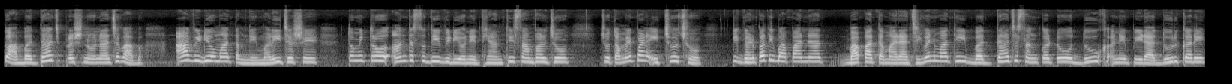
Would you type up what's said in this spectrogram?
તો આ બધા જ પ્રશ્નોના જવાબ આ વિડીયોમાં તમને મળી જશે. તો મિત્રો, અંત સુધી વિડીયોને ધ્યાનથી સાંભળજો. જો તમે પણ ઈચ્છો છો કે ગણપતિ બાપાના બાપા તમારા જીવનમાંથી બધા જ સંકટો, દુઃખ અને પીડા દૂર કરે,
